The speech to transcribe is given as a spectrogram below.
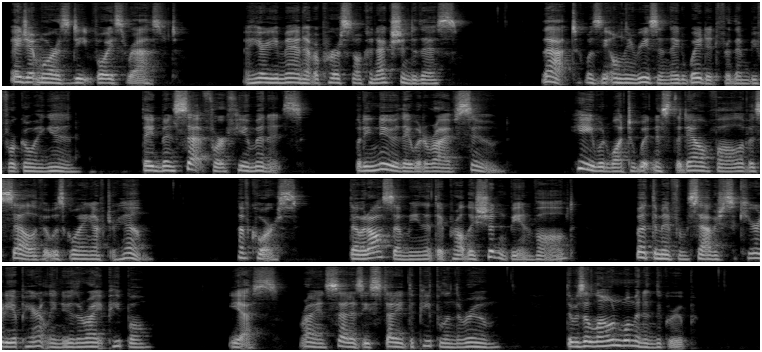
Agent Moore's deep voice rasped. I hear you men have a personal connection to this. That was the only reason they'd waited for them before going in. They'd been set for a few minutes, but he knew they would arrive soon. He would want to witness the downfall of his cell if it was going after him. Of course, that would also mean that they probably shouldn't be involved, but the men from Savage Security apparently knew the right people. Yes, Ryan said as he studied the people in the room. There was a lone woman in the group.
